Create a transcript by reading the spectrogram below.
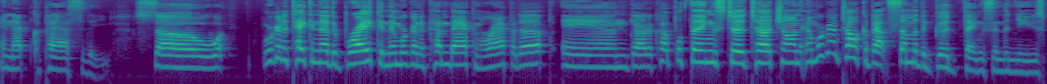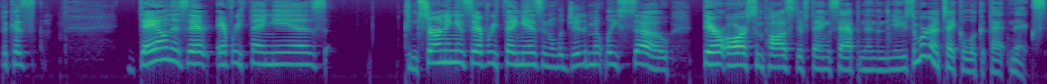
in that capacity. So, we're going to take another break and then we're going to come back and wrap it up and got a couple things to touch on and we're going to talk about some of the good things in the news because down as everything is concerning as everything is and legitimately so there are some positive things happening in the news and we're going to take a look at that next.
